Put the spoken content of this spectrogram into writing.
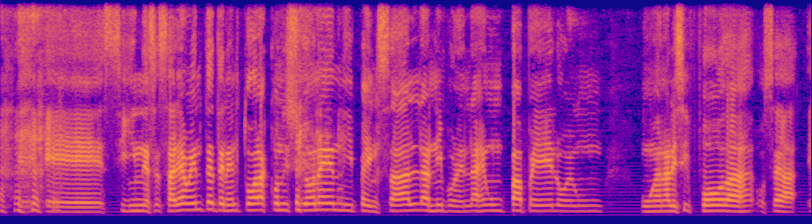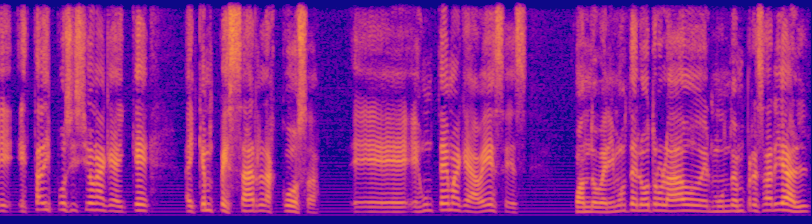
eh, eh, sin necesariamente tener todas las condiciones, ni pensarlas, ni ponerlas en un papel o en un, análisis FODA. O sea, e, esta disposición a que hay que, hay que empezar las cosas eh, es un tema que a veces, cuando venimos del otro lado del mundo empresarial,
